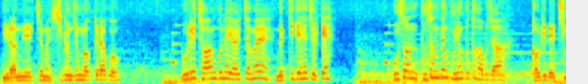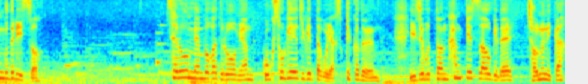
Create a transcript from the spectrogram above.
이런 일쯤은 시군죽 먹기라고. 우리 저항군의 열정을 느끼게 해줄게. 우선 부상병 군영부터 가보자. 거기 내 친구들이 있어. 새로운 멤버가 들어오면 꼭 소개해주겠다고 약속했거든. 이제부턴 함께 싸우게 될 전우니까.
